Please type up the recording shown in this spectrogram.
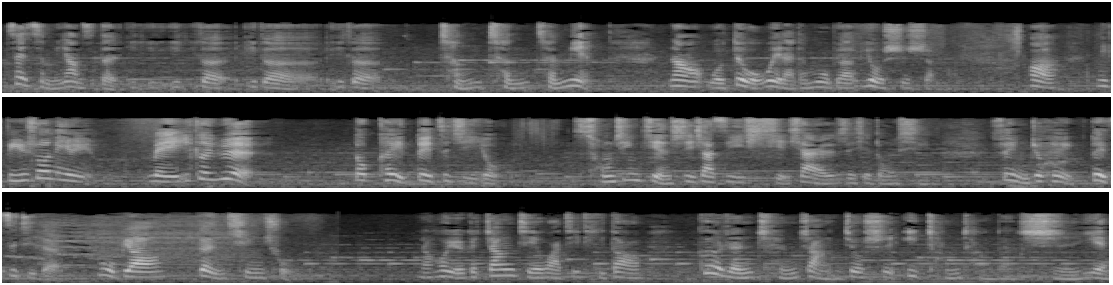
在怎么样子的一一一个一个一个层层层面，那我对我未来的目标又是什么？啊，你比如说你每一个月。都可以对自己有重新检视一下自己写下来的这些东西，所以你就可以对自己的目标更清楚。然后有一个章节，瓦基提到，个人成长就是一场场的实验。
